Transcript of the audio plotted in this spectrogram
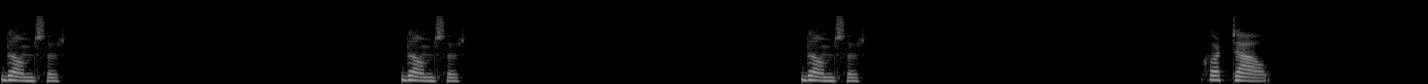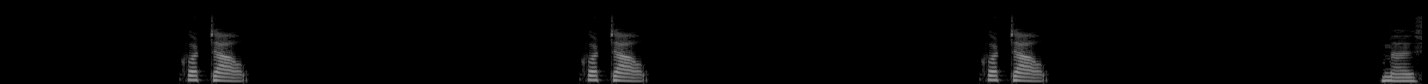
danser danser danser. Kwartaal. Kwartaal. Kwartaal. Kwartaal muis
